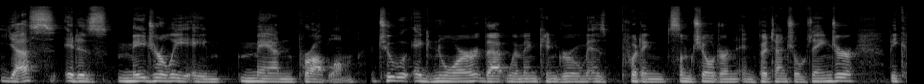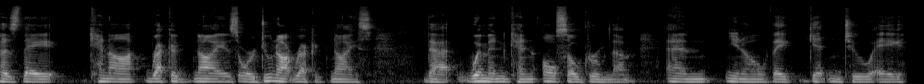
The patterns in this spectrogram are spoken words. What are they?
Yes, it is majorly a man problem. To ignore that women can groom is putting some children in potential danger because they cannot recognize or do not recognize that women can also groom them. And, you know, they get into a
